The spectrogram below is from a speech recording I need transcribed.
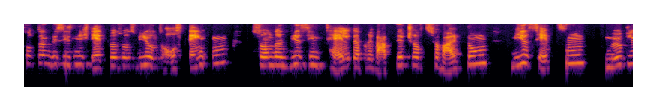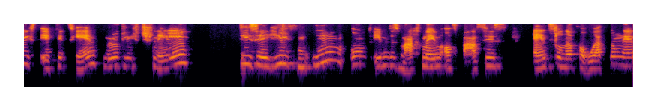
sozusagen. Das ist nicht etwas, was wir uns ausdenken, sondern wir sind Teil der Privatwirtschaftsverwaltung. Wir setzen möglichst effizient, möglichst schnell diese Hilfen um und eben das machen wir eben auf Basis einzelner Verordnungen,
